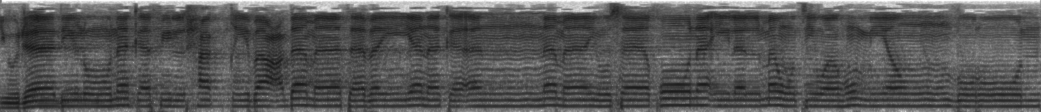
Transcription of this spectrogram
يُجَادِلُونَكَ فِي الْحَقِّ بَعْدَمَا تَبَيَّنَ كَأَنَّمَا يُسَاقُونَ إِلَى الْمَوْتِ وَهُمْ يَنظُرُونَ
